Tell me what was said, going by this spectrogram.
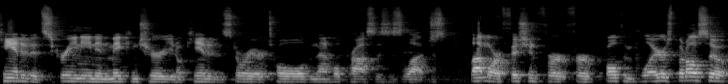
candidate screening and making sure you know candidate story are told, and that whole process is a lot just a lot more efficient for for both employers, but also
